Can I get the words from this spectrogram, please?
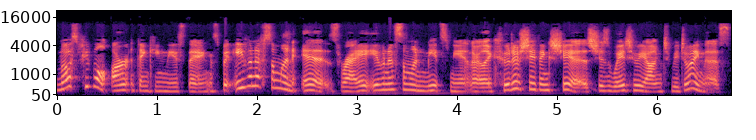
most people aren't thinking these things, but even if someone is, right? Even if someone meets me and they're like, who does she think she is? She's way too young to be doing this.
